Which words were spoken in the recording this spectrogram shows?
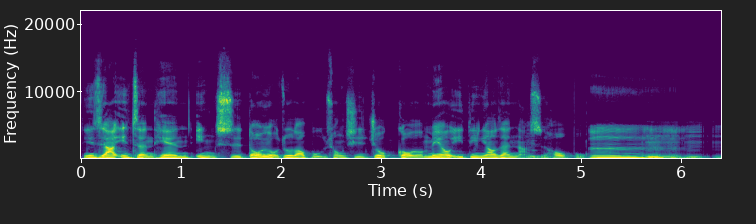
你只要一整天饮食都有做到补充，其实就够了，没有一定要在哪时候补。嗯嗯嗯嗯嗯，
